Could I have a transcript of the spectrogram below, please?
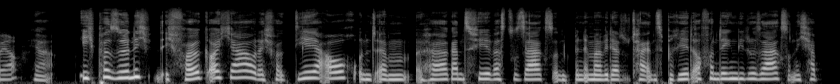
ja. Ja, ich persönlich, ich folge euch ja oder ich folge dir ja auch und ähm, höre ganz viel, was du sagst und bin immer wieder total inspiriert auch von Dingen, die du sagst. Und ich habe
